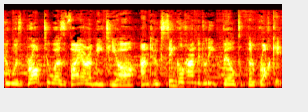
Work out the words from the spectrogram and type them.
who was brought to us via a meteor and who single handedly built the rocket.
